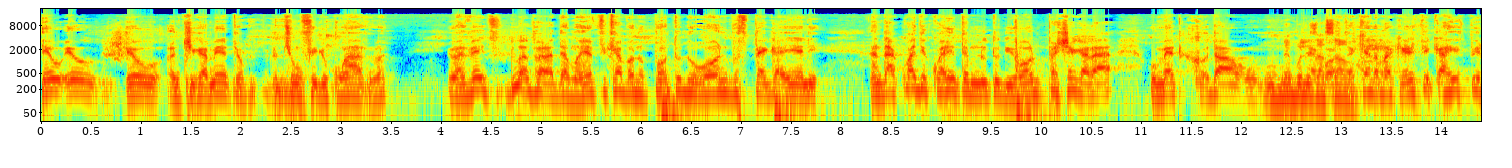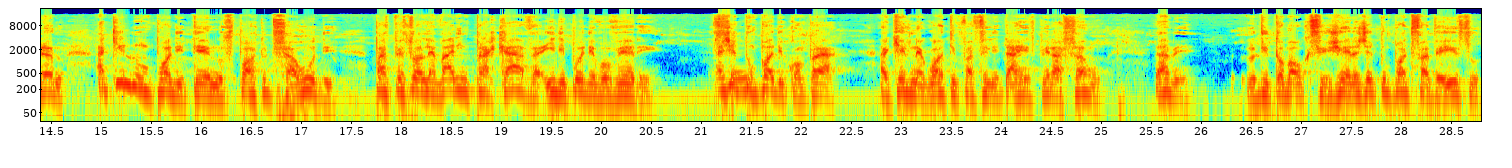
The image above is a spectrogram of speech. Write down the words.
Eu, eu, eu antigamente, eu, eu tinha um filho com asma, eu às vezes, duas horas da manhã, ficava no ponto do ônibus, pegar ele, andar quase 40 minutos de ônibus para chegar lá, o médico dar um, um nebulização daquela máquina e ficar respirando. Aquilo não pode ter nos postos de saúde para as pessoas levarem para casa e depois devolverem. A Sim. gente não pode comprar aquele negócio de facilitar a respiração, sabe? De tomar oxigênio, a gente não pode fazer isso,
